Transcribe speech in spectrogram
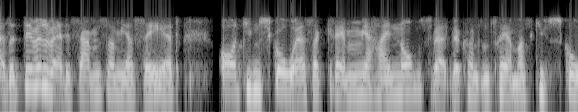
Altså, det vil være det samme, som jeg sagde, at åh, dine sko er så grimme, jeg har enormt svært ved at koncentrere mig og skifte sko.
